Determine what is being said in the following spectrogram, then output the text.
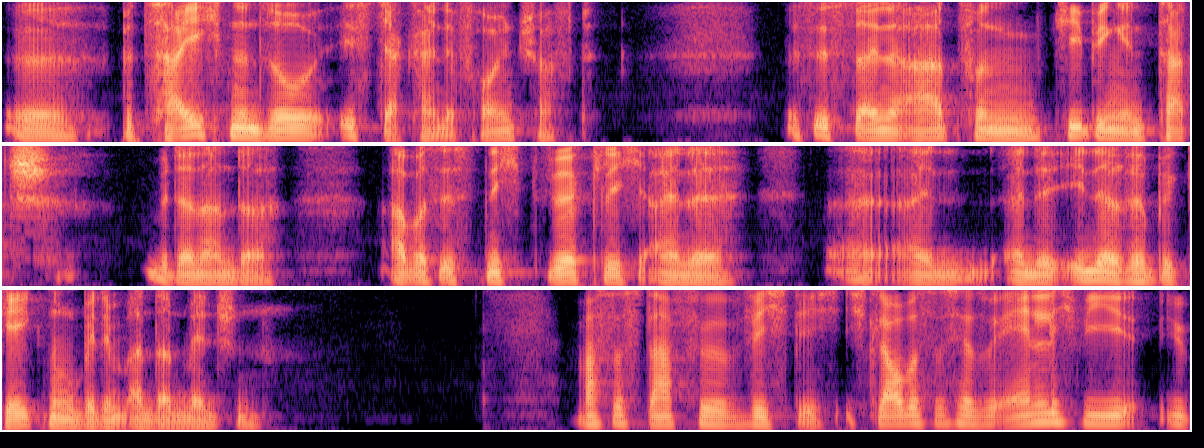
äh, bezeichnen, so ist ja keine Freundschaft. Es ist eine Art von keeping in touch miteinander. Aber es ist nicht wirklich eine ein, eine innere Begegnung mit dem anderen Menschen. Was ist dafür wichtig? Ich glaube, es ist ja so ähnlich wie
